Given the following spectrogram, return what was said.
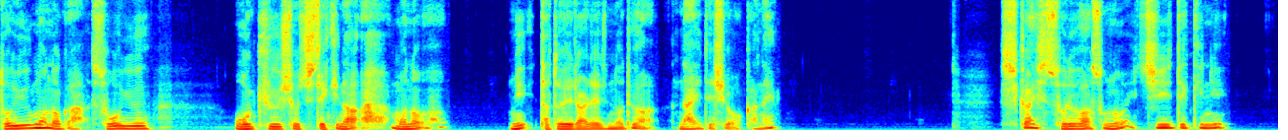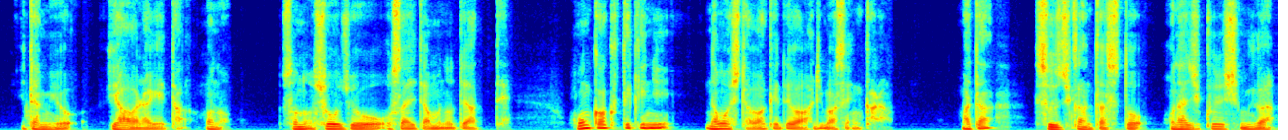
というものがそういう応急処置的なものに例えられるのではないでしょうかね。しかしそれはその一時的に痛みを和らげたものその症状を抑えたものであって本格的に治したわけではありませんからまた数時間経つと同じ苦しみが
